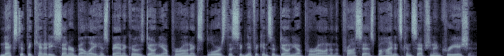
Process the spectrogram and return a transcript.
next at the Kennedy Center Ballet Hispanico's Doña Perón explores the significance of Doña Perón and the process behind its conception and creation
